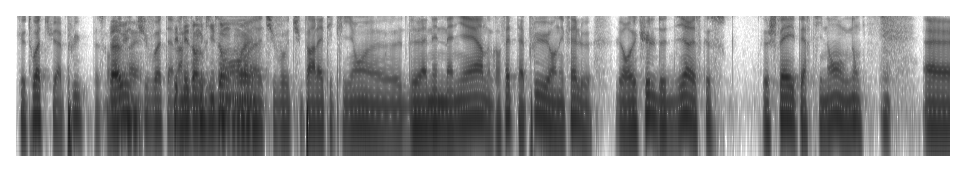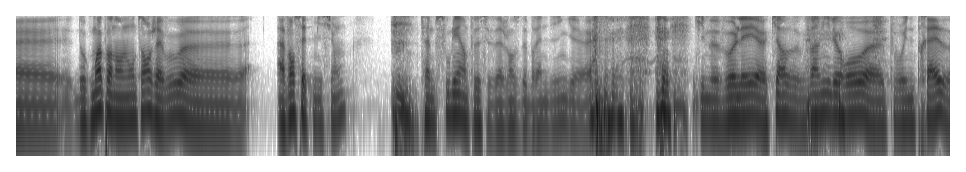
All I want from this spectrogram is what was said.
Que toi, tu as plus. Parce qu'en Bah fait, oui. tu vois ta le marque dans tout le guidon, temps, ouais. euh, tu, vois, tu parles à tes clients euh, de la même manière. Donc, en fait, tu plus, en effet, le, le recul de te dire est-ce que ce que je fais est pertinent ou non. Mm. Euh, donc, moi, pendant longtemps, j'avoue, euh, avant cette mission, ça me saoulait un peu ces agences de branding euh, qui me volaient euh, 15 ou 20 000 euros euh, pour une presse.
